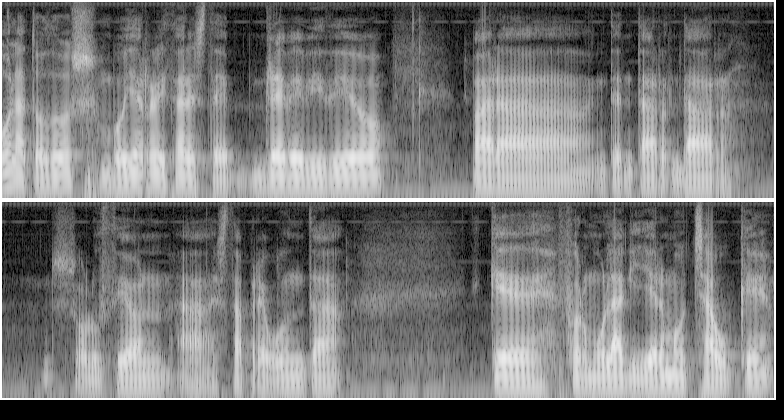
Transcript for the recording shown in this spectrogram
Hola a todos, voy a realizar este breve vídeo para intentar dar solución a esta pregunta que formula Guillermo Chauque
